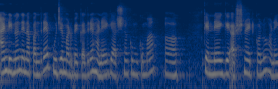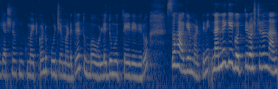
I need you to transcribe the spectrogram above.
ಆ್ಯಂಡ್ ಇನ್ನೊಂದೇನಪ್ಪ ಅಂದರೆ, ಪೂಜೆ ಮಾಡಬೇಕಾದ್ರೆ ಹಣೆಗೆ ಅರ್ಶಿನ ಕುಂಕುಮ ಕೆನ್ನೆಗೆ ಅರ್ಶಿನ ಇಟ್ಕೊಂಡು, ಹಣೆಗೆ ಅರ್ಶಿನ ಕುಂಕುಮ ಇಟ್ಕೊಂಡು ಪೂಜೆ ಮಾಡಿದ್ರೆ ತುಂಬ ಒಳ್ಳೆಯದು. ಮುತ್ತೈದೆದಿರು ಸೊ ಹಾಗೆ ಮಾಡ್ತೀನಿ. ನನಗೆ ಗೊತ್ತಿರೋ ಅಷ್ಟನ್ನು ನಾನು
